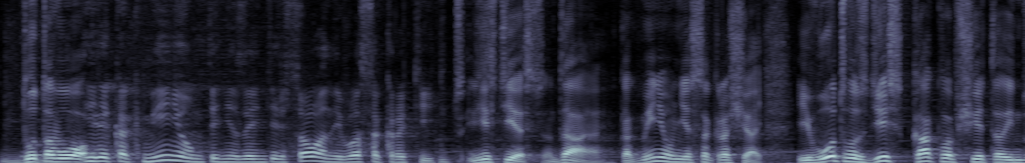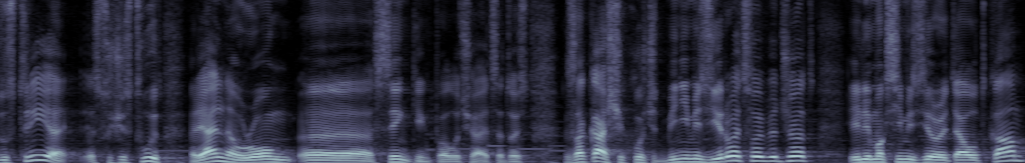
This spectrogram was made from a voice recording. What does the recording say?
до того... Или как минимум ты не заинтересован его сократить. Естественно, да, как минимум не сокращать. И вот вот здесь, как вообще эта индустрия существует, реально wrong э, thinking получается. То есть заказчик хочет минимизировать свой бюджет или максимизировать outcome,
